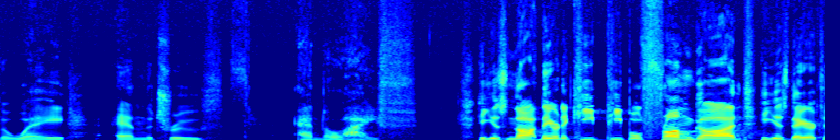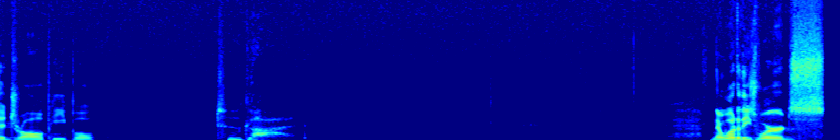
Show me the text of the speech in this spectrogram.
the way and the truth and the life. He is not there to keep people from God, He is there to draw people to God. Now, what do these words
